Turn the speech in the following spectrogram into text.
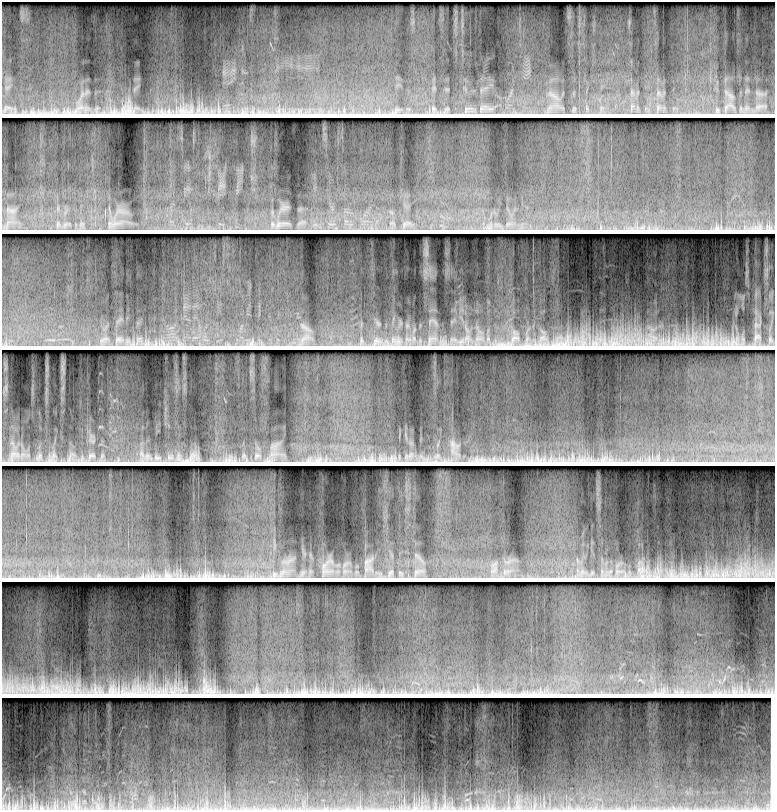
Okay, it's what is it? Date. Today is the Jesus. It's it's Tuesday. 14th. No, it's the 16th. 17th. 17th. 2009. February 15th. And where are we? at Siesta Key Beach But where is that? in Sarasota, Florida. Okay. What are we doing here? You want to say anything? No, bad allergies. Do you want me to take your picture here? No. But here, the thing we were talking about, the sand. The sand, if you don't know about this Gulf, we're on the Gulf side. Powder. It almost packs like snow. It almost looks like snow. Compared to other beaches and stuff, it's like so fine. You can pick it up and it's like powder. People around here have horrible, horrible bodies, yet they still walk around. I'm gonna get some of the horrible bodies out here. and put 'em on YouTube. Some horrible bodies on YouTube. You know what up, ladies?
